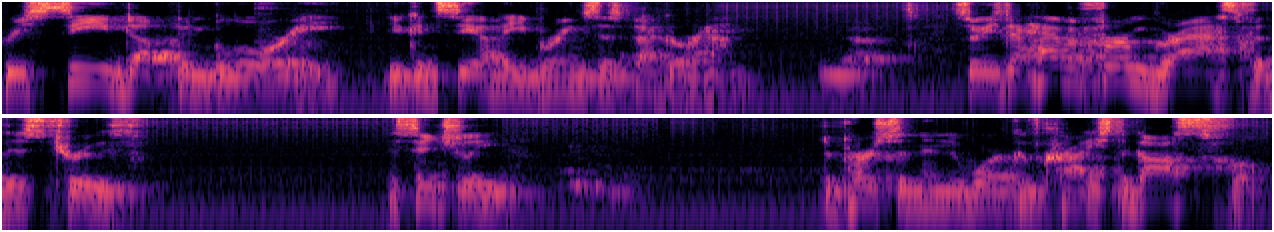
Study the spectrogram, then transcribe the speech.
received up in glory. You can see how he brings this back around. So he's to have a firm grasp of this truth. Essentially, the person in the work of Christ, the gospel.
